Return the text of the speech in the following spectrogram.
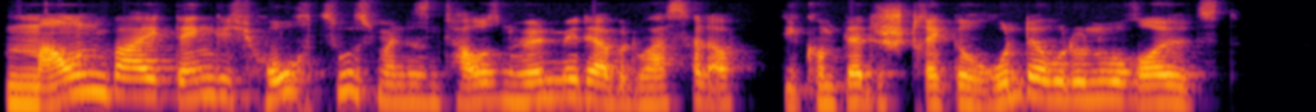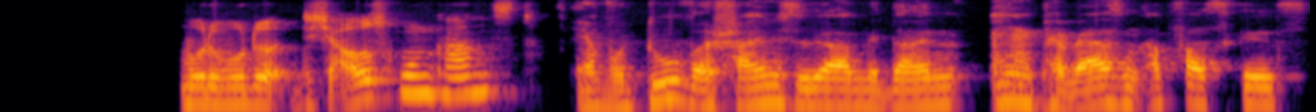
Mountainbike denke ich hoch zu. Ich meine, das sind 1000 Höhenmeter, aber du hast halt auch die komplette Strecke runter, wo du nur rollst. Wo du, wo du dich ausruhen kannst. ja, wo du wahrscheinlich sogar mit deinen perversen Abfahrtskills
